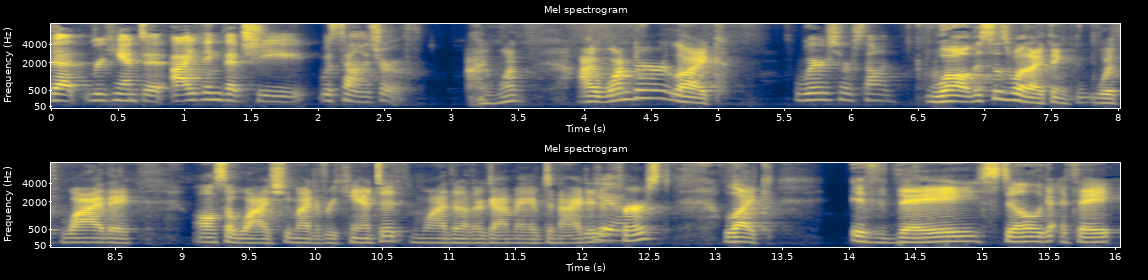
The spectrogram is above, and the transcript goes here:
that recanted, I think that she was telling the truth. i want i wonder like Where's her son? Well, this is what I think with why they also why she might have recanted and why the other guy may have denied it Yeah. at first. Like if they still got- if they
